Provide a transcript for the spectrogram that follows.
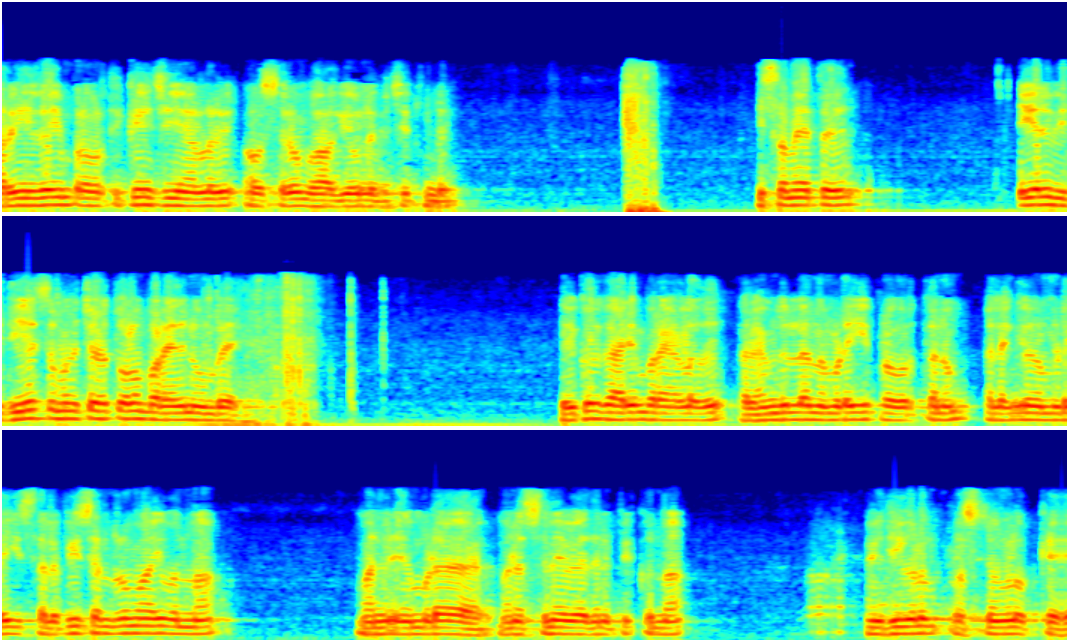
അറിയുകയും പ്രവർത്തിക്കുകയും ചെയ്യാനുള്ളൊരു അവസരവും ഭാഗ്യവും ലഭിച്ചിട്ടുണ്ട്. ഈ സമയത്ത് ഈ ഒരു വിധിയെ സംബന്ധിച്ചിടത്തോളം പറയുന്നതിന് മുമ്പേ എനിക്കൊരു കാര്യം പറയാനുള്ളത്. അലഹമില്ല നമ്മുടെ ഈ പ്രവർത്തനം അല്ലെങ്കിൽ നമ്മുടെ ഈ സലഫി സെന്ററുമായി വന്ന നമ്മുടെ മനസ്സിനെ വേദനിപ്പിക്കുന്ന വിധികളും പ്രശ്നങ്ങളും ഒക്കെ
